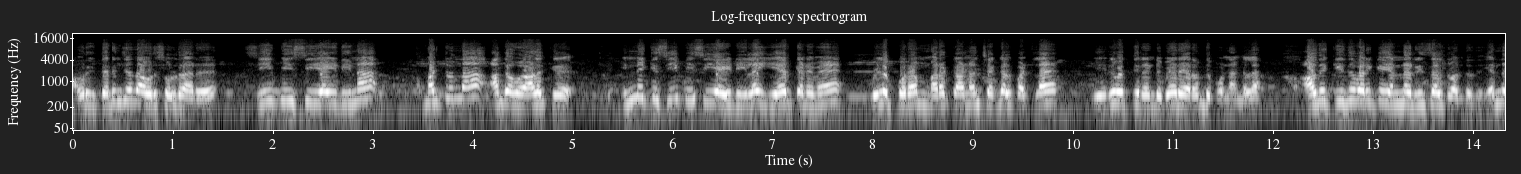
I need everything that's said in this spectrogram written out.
அவருக்கு தெரிஞ்சதை அவர் சொல்றாரு. சிபிசிஐடினா மட்டும்தான் அங்க வழக்கு. இன்னைக்கு சிபிசிஐடியில ஏற்கனவே விழுப்புரம் மரக்காணம் செங்கல்பட்டுல இருபத்தி ரெண்டு பேர் இறந்து போனாங்கல்ல. அதுக்கு இது வரைக்கும் என்ன ரிசல்ட் வந்தது? என்ன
